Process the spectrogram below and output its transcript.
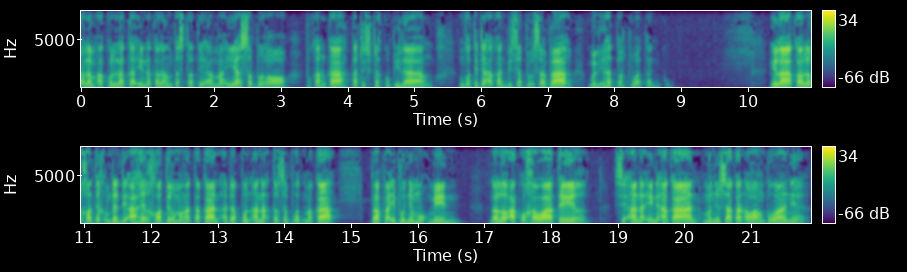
Alam akul laka innaka lang tastati ama iya sabra. Bukankah tadi sudah kubilang engkau tidak akan bisa bersabar melihat perbuatanku. Ila qaul Khadir kemudian di akhir Khadir mengatakan adapun anak tersebut maka bapak ibunya mukmin. Lalu aku khawatir si anak ini akan menyusahkan orang tuanya.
